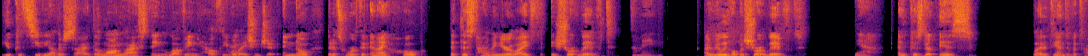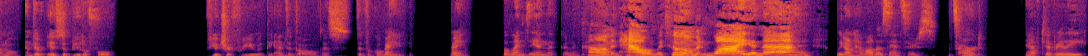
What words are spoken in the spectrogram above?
you could see the other side, the long lasting, loving, healthy Right. relationship, and know that it's worth it. And I hope that this time in your life is short lived. i mean I really hope it's short lived. yeah And because there is light at the end of a tunnel, and there is a beautiful future for you at the end of all this difficulty. Right. Right. But when's the end going to come and how and with whom and why and uh, we don't have all those answers. It's hard. You have to really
